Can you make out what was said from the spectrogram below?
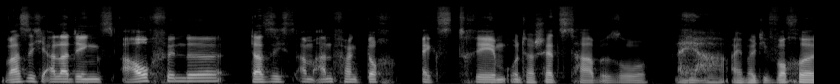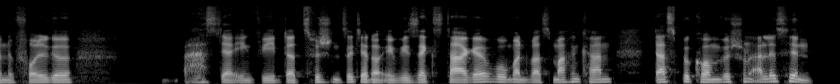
was ich allerdings auch finde, dass ich es am Anfang doch extrem unterschätzt habe. So, naja, einmal die Woche eine Folge. Hast ja irgendwie, dazwischen sind ja noch irgendwie sechs Tage, wo man was machen kann. Das bekommen wir schon alles hin.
